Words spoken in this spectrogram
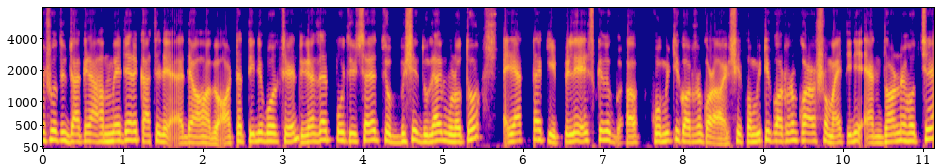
সচিব জাকির আহমেদের কাছে দেওয়া হবে। অর্থাৎ তিনি বলছেন, দুই হাজার পঁচিশ সালের চব্বিশে জুলাই মূলত একটা কি প্লে স্কেল কমিটি গঠন করা হয়। সেই কমিটি গঠন করার সময় তিনি এক ধরনের হচ্ছে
